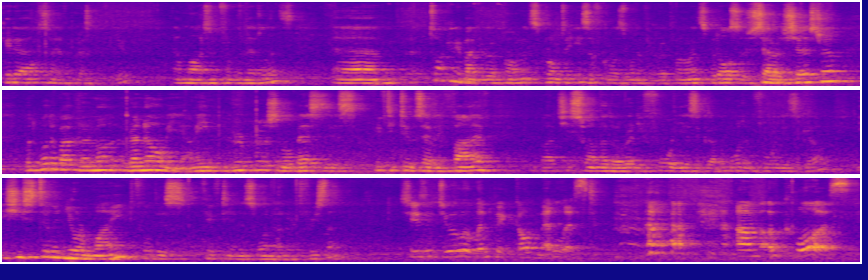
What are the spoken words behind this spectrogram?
Kate, I also have a question for you. I'm Martin from the Netherlands. Um, talking about your opponents, Bronte is of course one of your opponents, but also Sarah Sjöström. But what about Rano- Ranomi? I mean, her personal best is 52.75, but she swam that already four years ago, more than four years ago. Is she still in your mind for this 50 and this 100 freestyle? She's a dual Olympic gold medalist. um, of course.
